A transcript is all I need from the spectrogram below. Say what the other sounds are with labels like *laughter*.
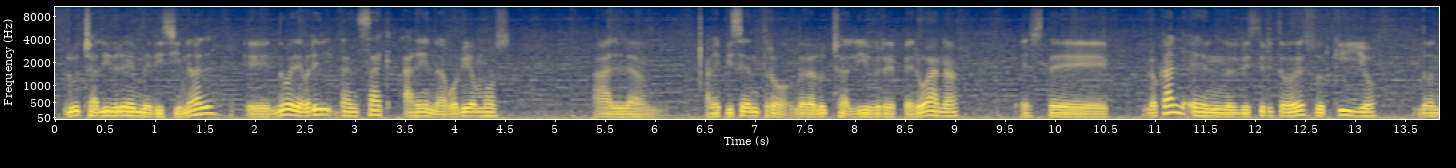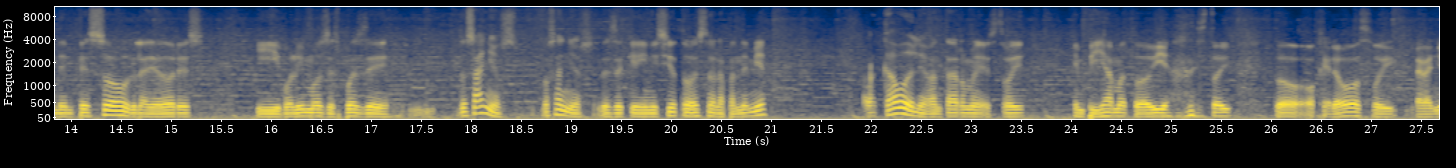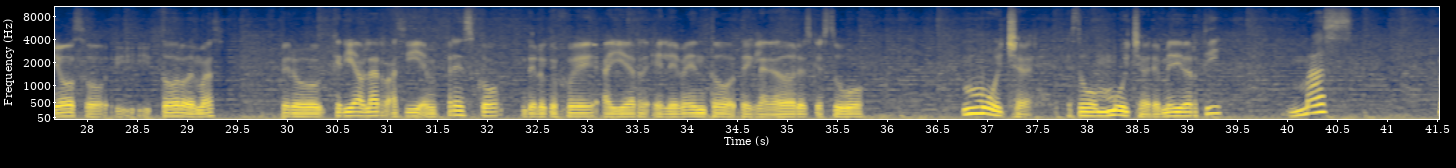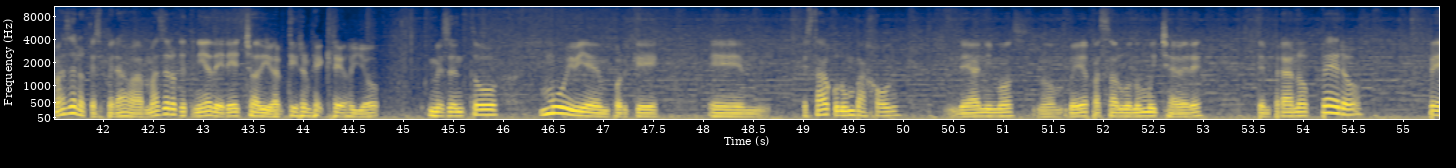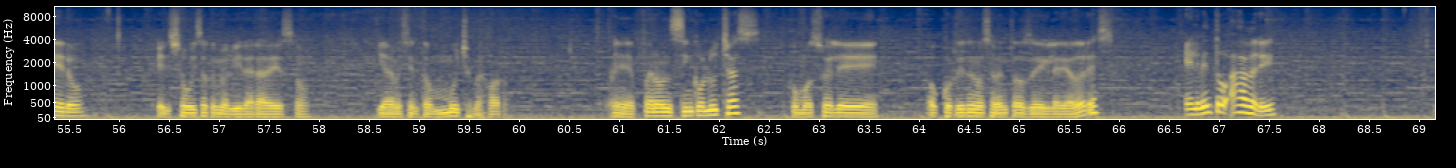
Lucha libre medicinal. 9 de abril, Danzac Arena. Volvíamos al, um, al epicentro de la lucha libre peruana. Este local en el distrito de Surquillo, donde empezó Gladiadores y volvimos después de dos años, dos años desde que inició todo esto de la pandemia. Acabo de levantarme, estoy en pijama todavía, *laughs* estoy todo ojeroso y lagañoso y todo lo demás. Pero quería hablar así en fresco de lo que fue ayer el evento de gladiadores que estuvo muy chévere. Estuvo muy chévere. Me divertí más más de lo que esperaba, más de lo que tenía derecho a divertirme, *laughs* creo yo. Me sentó muy bien porque eh, estaba con un bajón de ánimos, ¿no? Me había pasado algo no muy chévere temprano, pero, pero el show hizo que me olvidara de eso y ahora me siento mucho mejor. Eh, fueron cinco luchas, como suele ocurrir en los eventos de gladiadores. El evento abre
